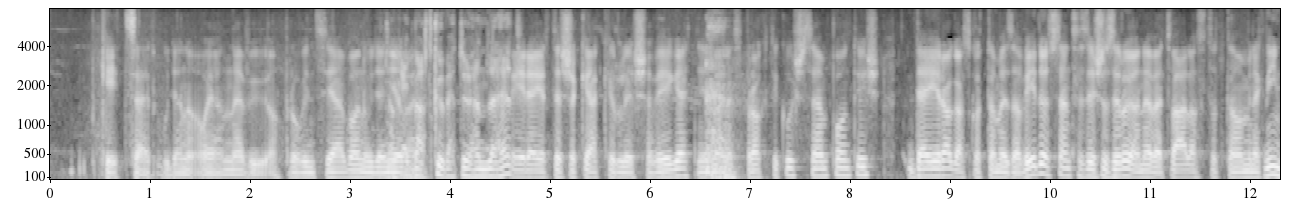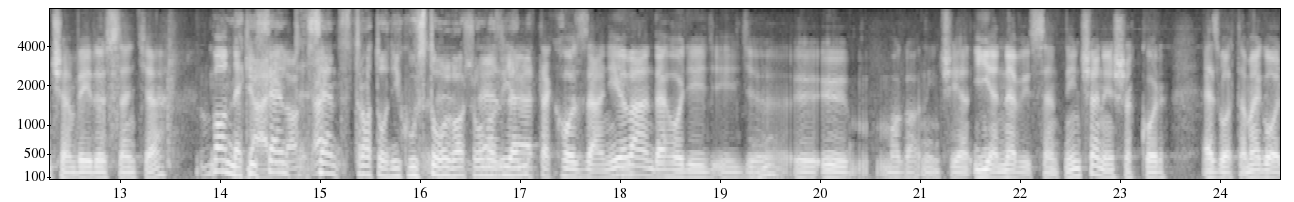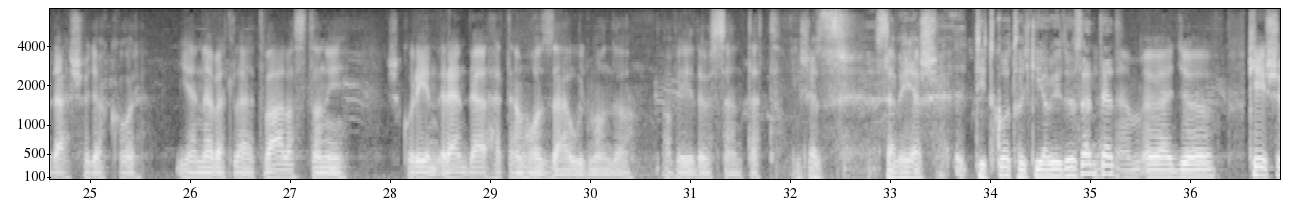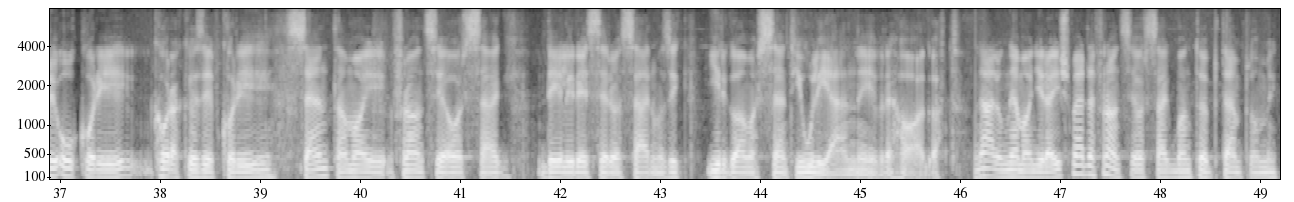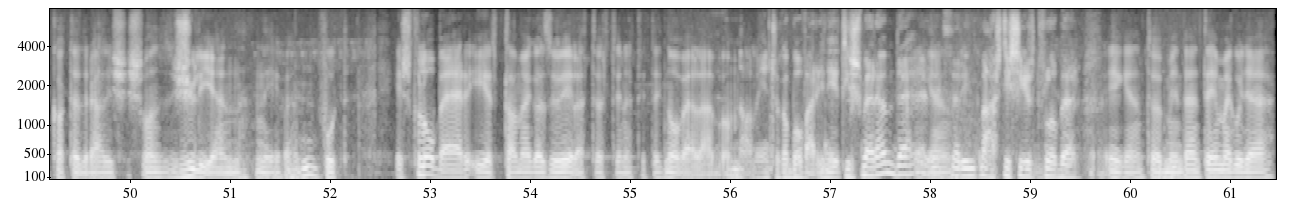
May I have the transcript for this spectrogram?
kétszer ugyan olyan nevű a provinciában. Ugye Csak egymást követően lehet. Félreértések elkerülése véget, nyilván ez praktikus szempont is. De én ragaszkodtam ez a védőszenthez, és azért olyan nevet választottam, aminek nincsen védőszentje, van neki Gyárilag. Szent, Szent Stratonikuszt olvasom az ilyen... hozzá nyilván, de hogy így, így uh-huh. ő, ő maga nincs ilyen, ilyen nevű szent nincsen, és akkor ez volt a megoldás, hogy akkor ilyen nevet lehet választani, és akkor én rendelhetem hozzá úgymond a, a védőszentet. És ez személyes titkot, hogy ki a védőszented? Ja, nem, ő egy késő ókori, kora középkori szent, a mai Franciaország déli részéről származik, irgalmas szent Julián névre hallgat. Nálunk nem annyira ismer, de Franciaországban több templom, még katedrális is van, Julien néven uh-huh. fut és Flaubert írta meg az ő élettörténetét egy novellában. Na, én csak a Bovarinét ismerem, de Igen. ezek szerint mást is írt Flaubert. Igen, több mindent. Én meg ugye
